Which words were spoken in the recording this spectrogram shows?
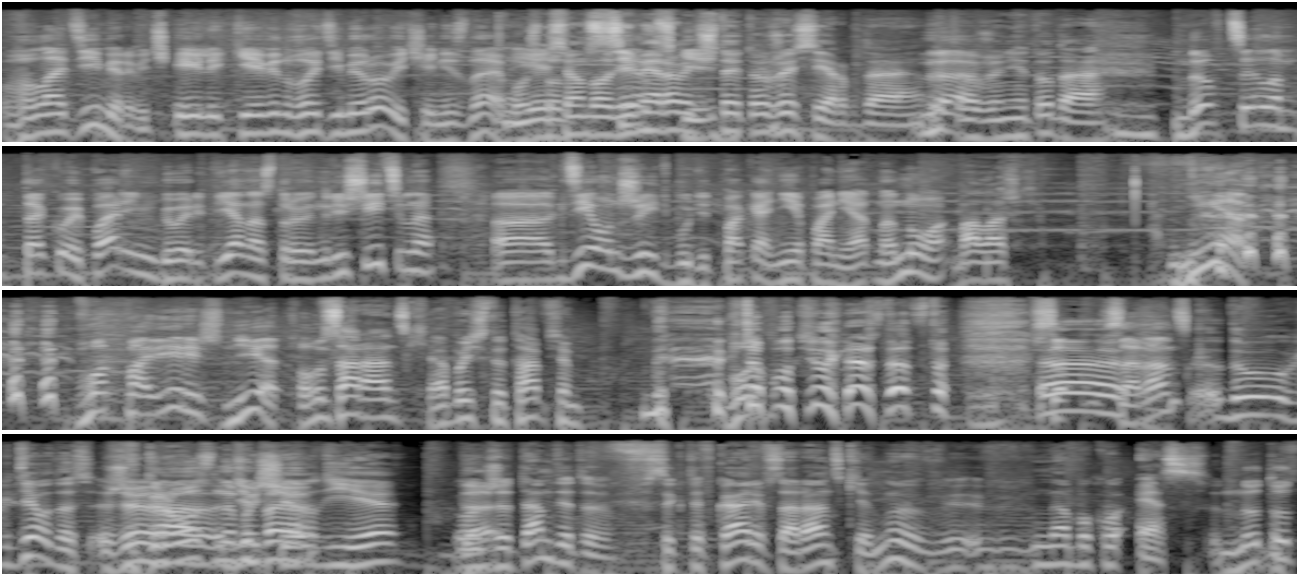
Владимирович или Кевин Владимирович, я не знаю, может Если он Владимирович, сербский. то это уже серб, да. Да. Это уже не туда. Но в целом такой парень говорит, я настроен решительно. А, где он жить будет, пока непонятно. Но Балашки. нет, вот поверишь, нет. Он В Саранске. Обычно там всем... Кто получил гражданство? Э, Саранск? Ну, где у нас? Грозном еще. Он же там где-то в Сыктывкаре, в Саранске. Ну, на букву «С». Ну тут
